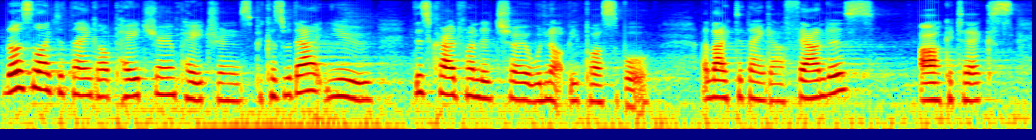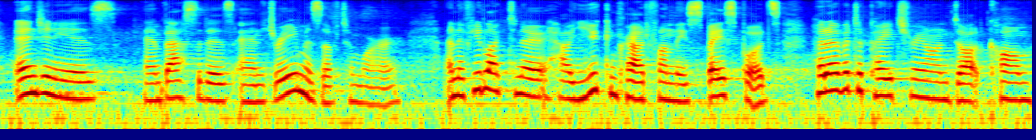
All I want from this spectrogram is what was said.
I'd also like to thank our Patreon patrons because without you, this crowdfunded show would not be possible. I'd like to thank our founders, architects, engineers, ambassadors and dreamers of tomorrow. And if you'd like to know how you can crowdfund these space pods, head over to patreon.com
